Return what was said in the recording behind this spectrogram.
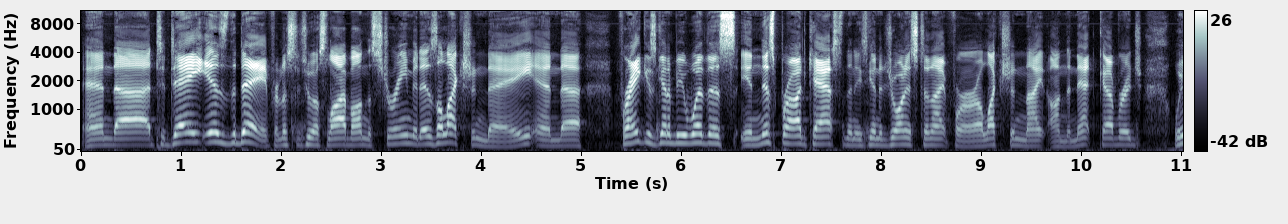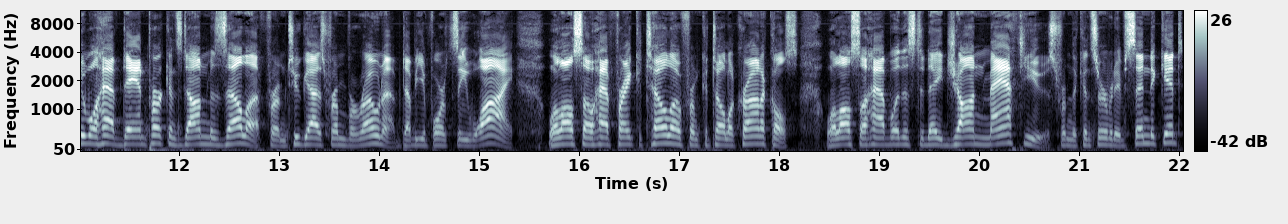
And uh, today is the day for listening to us live on the stream. It is Election Day. And uh, Frank is going to be with us in this broadcast, and then he's going to join us tonight for our election night on the net coverage. We will have Dan Perkins, Don Mazzella from Two Guys from Verona. W4CY. We'll also have Frank Catolo from Catolo Chronicles. We'll also have with us today John Matthews from the Conservative Syndicate,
